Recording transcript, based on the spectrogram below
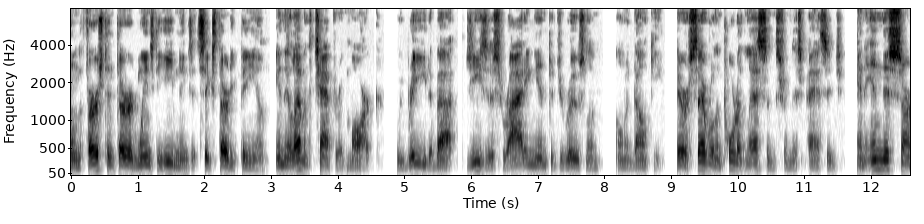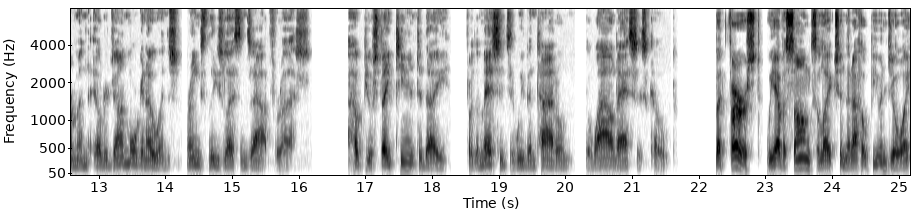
on the first and third Wednesday evenings at 6:30 p.m. In the 11th chapter of Mark, we read about Jesus riding into Jerusalem on a donkey. There are several important lessons from this passage, and in this sermon, Elder John Morgan Owens brings these lessons out for us. I hope you'll stay tuned today for the message that we've entitled The Wild Ass's Colt. But first, we have a song selection that I hope you enjoy.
